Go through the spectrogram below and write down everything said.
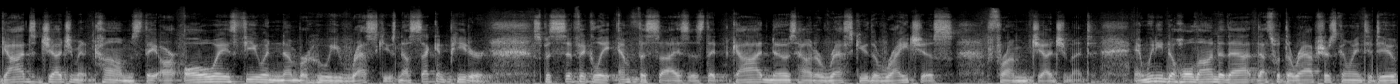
God's judgment comes, they are always few in number who he rescues. Now, Second Peter specifically emphasizes that God knows how to rescue the righteous from judgment. And we need to hold on to that. That's what the rapture is going to do.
